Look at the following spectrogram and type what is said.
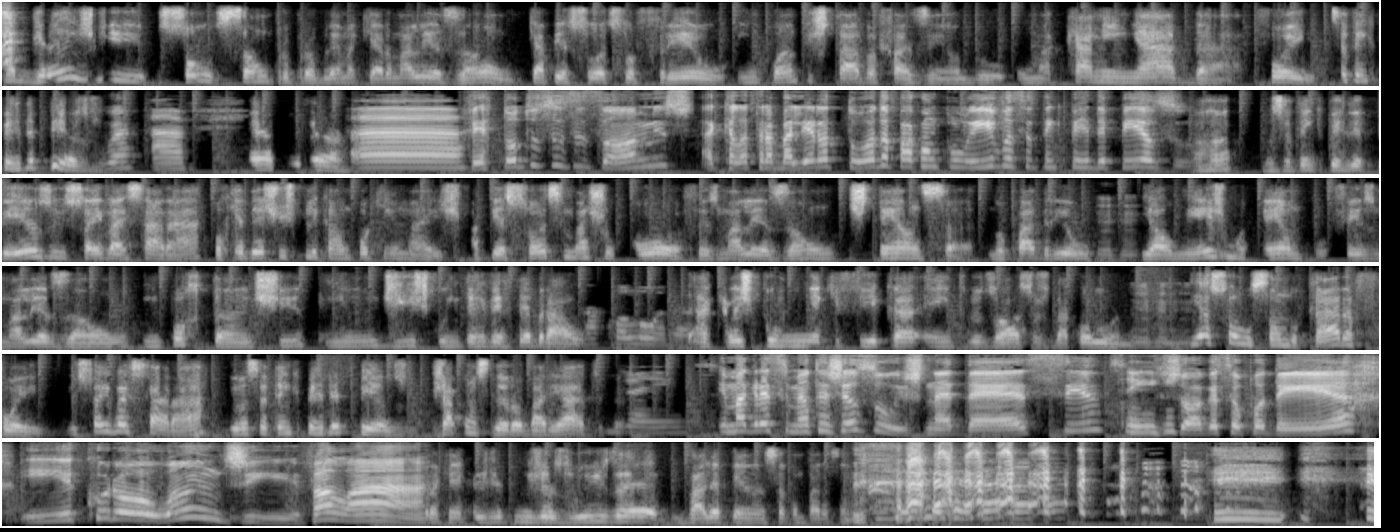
a grande solução para o problema, que era uma lesão que a pessoa sofreu enquanto estava fazendo uma caminhada, foi: você tem que perder peso. Ué? Ah, É, é. ah, Fez todos os exames, aquela trabalheira toda pra concluir, você tem que perder peso. Aham. Você tem que perder peso, isso aí vai sarar, porque deixa eu explicar um pouquinho mais. A pessoa se machucou, fez uma lesão extensa no quadril Uhum. e ao mesmo tempo fez uma lesão importante em um disco intervertebral. na coluna. Aquela espuminha que fica entre os ossos da coluna. Uhum. E a solução do cara foi: isso aí vai sarar e você tem que perder peso. Já considerou bariátrica? Gente. Emagrecimento é Jesus, né? Desce, Sim. joga seu poder e curou. Ande, vá lá. Pra quem acredita em Jesus, é, vale a pena essa comparação.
